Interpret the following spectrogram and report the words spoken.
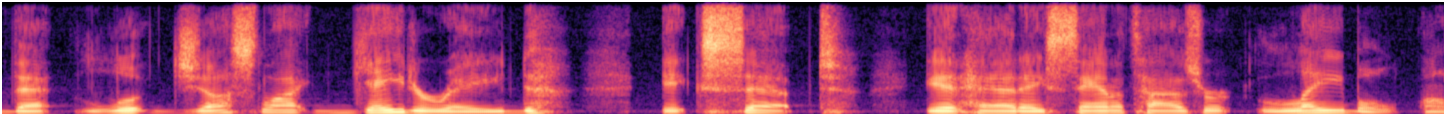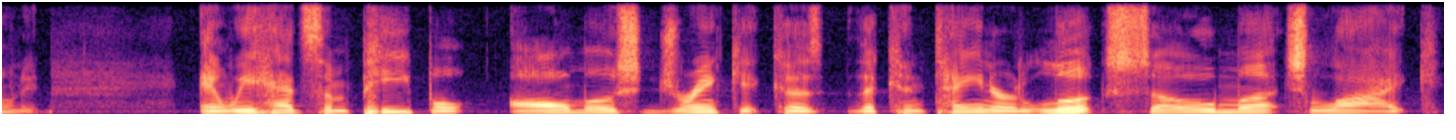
that looked just like Gatorade, except it had a sanitizer label on it. And we had some people almost drink it because the container looked so much like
